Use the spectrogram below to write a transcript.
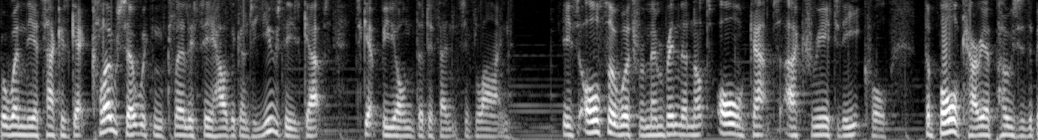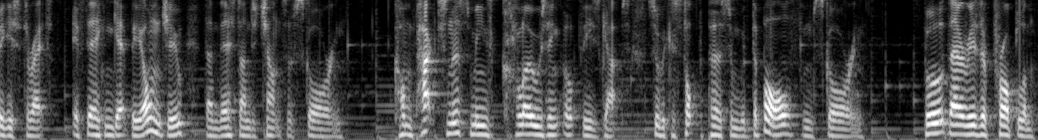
But when the attackers get closer, we can clearly see how they're going to use these gaps to get beyond the defensive line. It's also worth remembering that not all gaps are created equal. The ball carrier poses the biggest threat. If they can get beyond you, then they stand a chance of scoring. Compactness means closing up these gaps so we can stop the person with the ball from scoring. But there is a problem.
